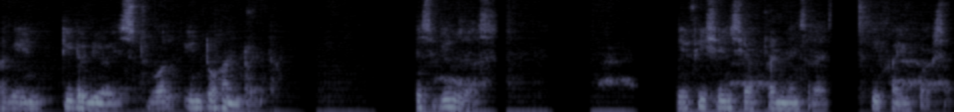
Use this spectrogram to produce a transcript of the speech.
again TW is 12 into 100 this gives us the efficiency of condenser is 65 percent.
